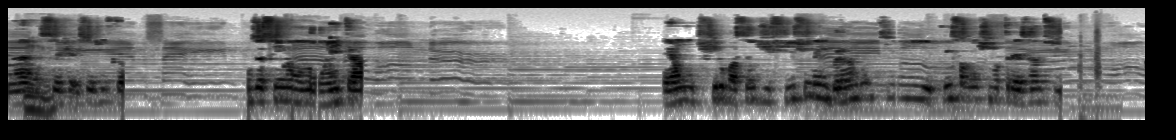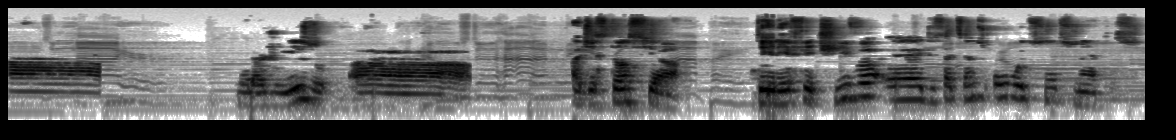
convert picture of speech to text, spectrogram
Né? Uhum. Seja, seja em campo. Vamos dizer assim, não, não entra. É um tiro bastante difícil, lembrando que, principalmente no 300, a melhor juízo, a, a distância dele efetiva é de 700 ou 800 metros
